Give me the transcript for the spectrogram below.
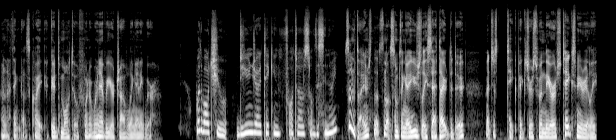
And I think that's quite a good motto for whenever you're traveling anywhere. What about you? Do you enjoy taking photos of the scenery? Sometimes. That's not something I usually set out to do. I just take pictures when the urge takes me, really.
